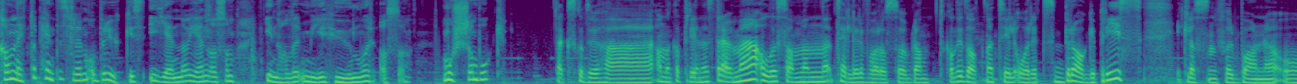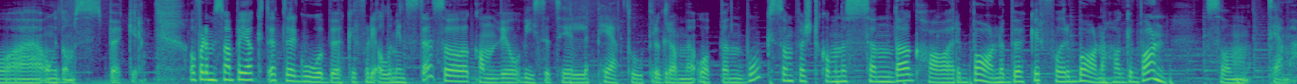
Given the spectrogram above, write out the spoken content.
kan nettopp hentes frem og brukes igjen og igjen, og som inneholder mye humor også. Morsom bok. Takk skal du ha, Anne Katrine Straume. Alle sammen teller var også blant kandidatene til årets Bragepris i klassen for barne- og eh, ungdomsbøker. Og for dem som er på jakt etter gode bøker for de aller minste, så kan vi jo vise til P2-programmet Åpen bok, som førstkommende søndag har barnebøker for barnehagebarn som tema.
